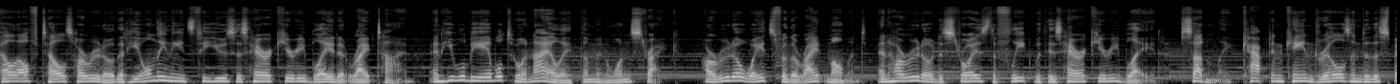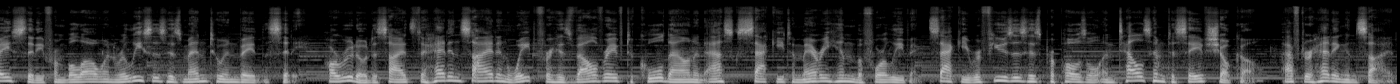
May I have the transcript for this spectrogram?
L-Elf tells Haruto that he only needs to use his Harakiri blade at right time, and he will be able to annihilate them in one strike. Haruto waits for the right moment, and Haruto destroys the fleet with his Harakiri blade. Suddenly, Captain Cain drills into the space city from below and releases his men to invade the city. Haruto decides to head inside and wait for his Valvrave to cool down and asks Saki to marry him before leaving. Saki refuses his proposal and tells him to save Shoko. After heading inside,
